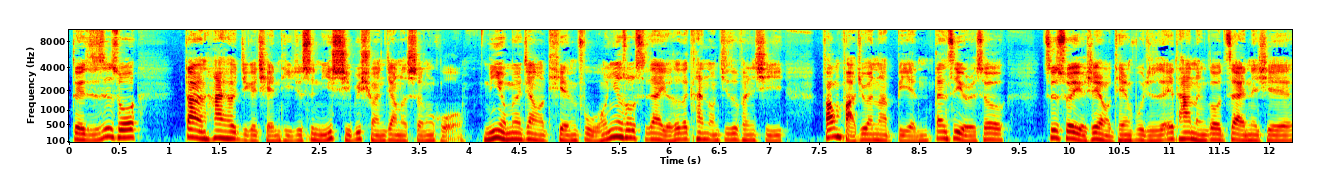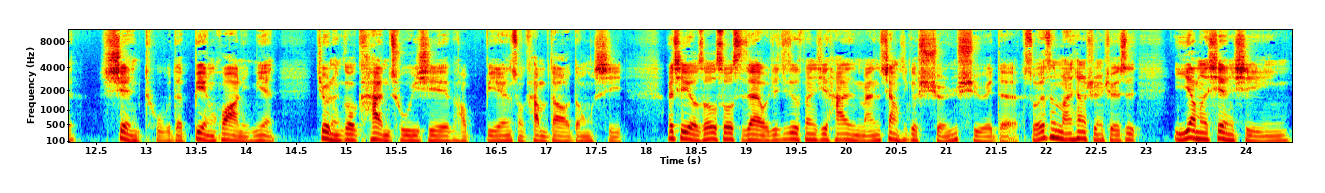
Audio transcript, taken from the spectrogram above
对，只是说。当然，还有几个前提，就是你喜不喜欢这样的生活，你有没有这样的天赋？因为说实在，有时候在看那种技术分析方法就在那边，但是有的时候，之所以有些人有天赋，就是诶，他能够在那些线图的变化里面，就能够看出一些好别人所看不到的东西。而且有时候说实在，我觉得技术分析它蛮像是一个玄学的，所谓是蛮像玄学，是一样的线型、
